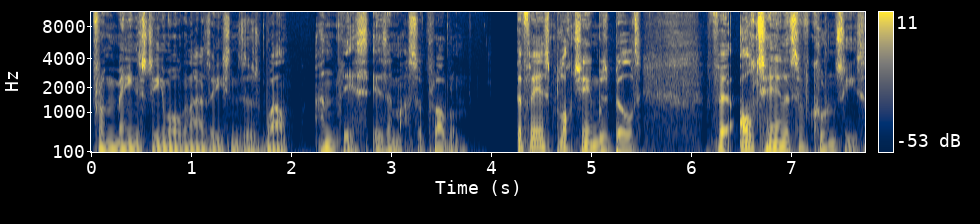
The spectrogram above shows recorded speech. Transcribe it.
from mainstream organizations as well. And this is a massive problem. The first blockchain was built for alternative currencies,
